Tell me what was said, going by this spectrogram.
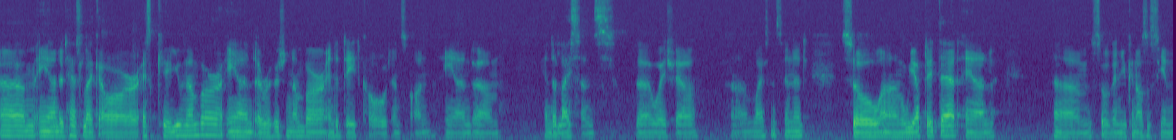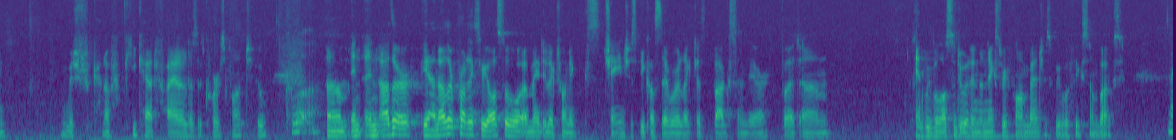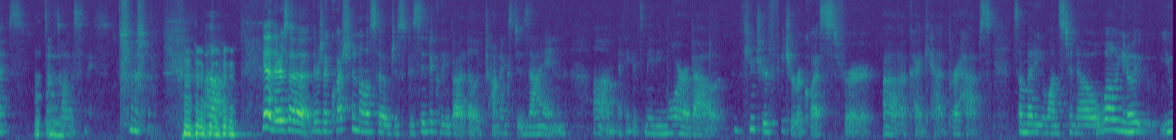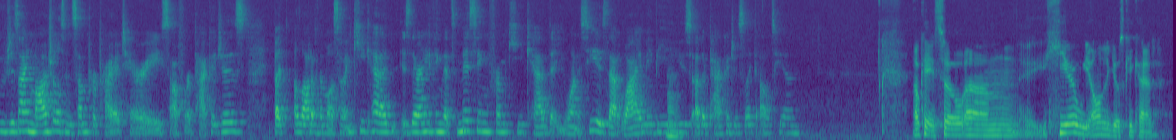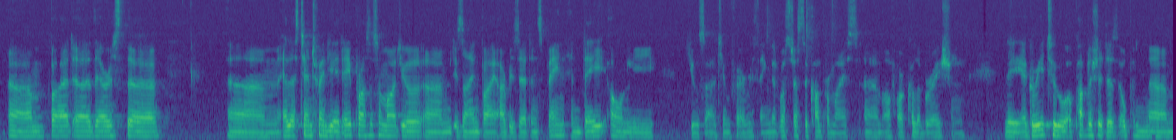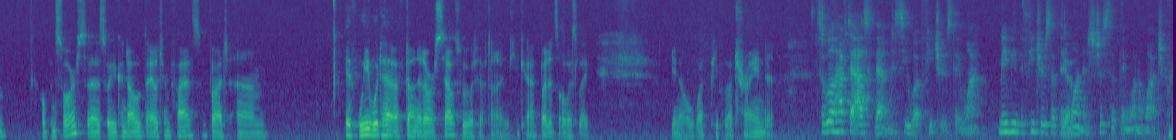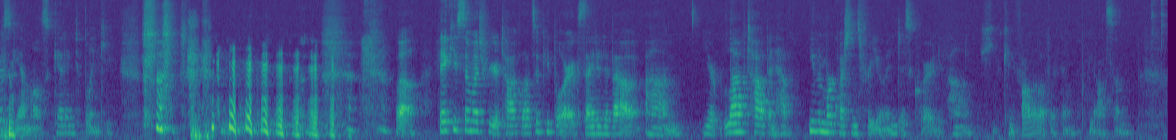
Um, and it has like our SKU number and a revision number and a date code and so on, and um, and a license, the OHL um, license in it. So um, we update that, and um, so then you can also see in which kind of KiCad file does it correspond to. Cool. Um, in, in other yeah in other projects we also uh, made electronics changes because there were like just bugs in there, but um, and we will also do it in the next reform batches. We will fix some bugs. Nice. That's always nice. um, yeah, there's a there's a question also just specifically about electronics design. Um, I think it's maybe more about future feature requests for uh, KiCad, perhaps. Somebody wants to know, well, you know, you design modules in some proprietary software packages, but a lot of them also in KiCad. Is there anything that's missing from KiCad that you want to see? Is that why maybe you mm. use other packages like Altium? Okay, so um, here we only use KiCad, um, but uh, there's the um, LS1028A processor module um, designed by RBZ in Spain, and they only use Altium for everything. That was just a compromise um, of our collaboration. They agreed to publish it as open um, open source, uh, so you can download the Altium files. But um, if we would have done it ourselves, we would have done it in KiCad. But it's always like, you know, what people are trained in. So we'll have to ask them to see what features they want. Maybe the features that they yeah. want is just that they want to watch Chris Gammell's Getting to Blinky. well, Thank you so much for your talk. Lots of people are excited about um, your laptop and have even more questions for you in Discord. Um, you can follow up with them. It'd be awesome.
